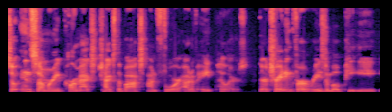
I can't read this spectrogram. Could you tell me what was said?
So, in summary, CarMax checks the box on four out of eight pillars. They're trading for a reasonable PE,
